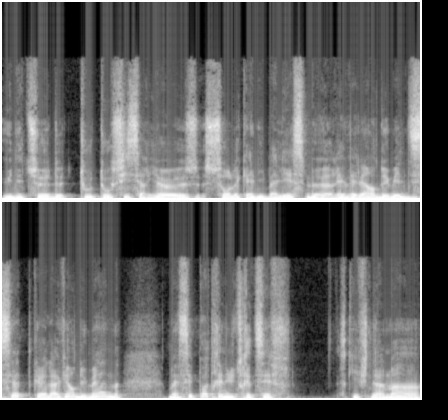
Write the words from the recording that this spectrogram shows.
une étude tout aussi sérieuse sur le cannibalisme révélait en 2017 que la viande humaine, ben, c'est pas très nutritif. Ce qui est finalement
